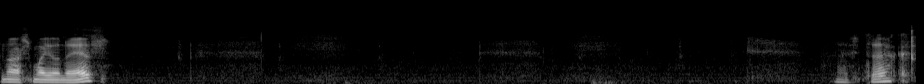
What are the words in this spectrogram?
наш майонез. Ось так.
